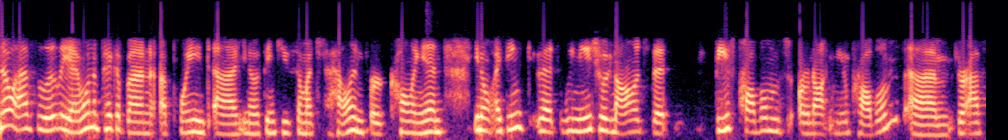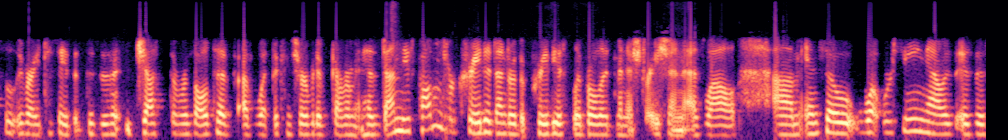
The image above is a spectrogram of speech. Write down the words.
No, absolutely. I want to pick up on a point. Uh, you know, thank you so much to Helen for calling in. You know, I think that we need to acknowledge that these problems are not new problems. Um, you're absolutely right to say that this isn't just the result of, of what the conservative government has done. These problems were created under the previous liberal administration as well. Um, and so what we're seeing now is, is this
